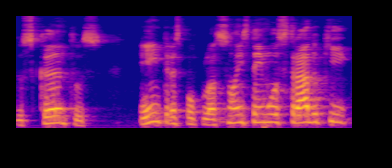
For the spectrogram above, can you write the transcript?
dos cantos entre as populações tem mostrado que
